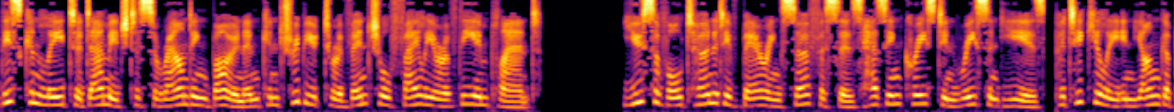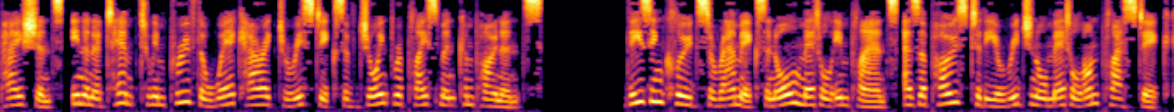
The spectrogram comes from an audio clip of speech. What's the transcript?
This can lead to damage to surrounding bone and contribute to eventual failure of the implant. Use of alternative bearing surfaces has increased in recent years, particularly in younger patients, in an attempt to improve the wear characteristics of joint replacement components. These include ceramics and all-metal implants as opposed to the original metal on plastic.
